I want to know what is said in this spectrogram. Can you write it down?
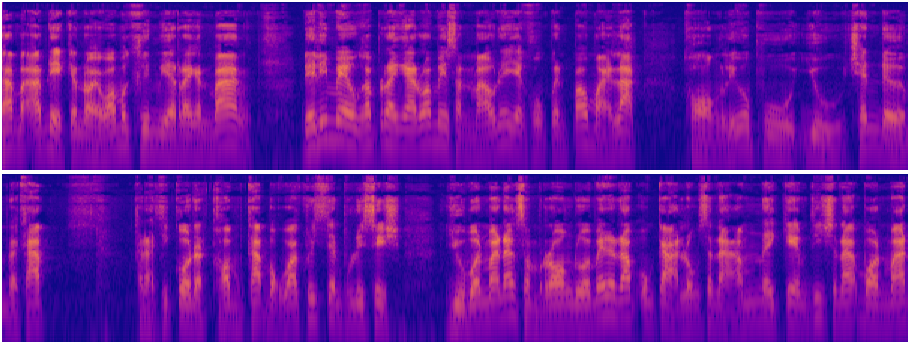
ครับมาอัปเดตกันหน่อยว่าเมื่อคืนมีอะไรกันบ้างเดลิเมลครับรายงานว่าเมสันเมาส์เนี่ยยังคงเป็นเป้าหมายหลักของลิเวอร์พูลอยู่เช่นเดิมนะครับ ขณะที่ go.com ครับบอกว่าคริสเตียนพูลิซิชอยู่บนมานั่งสำรองโดยไม่ได้รับโอกาสลงสนามในเกมที่ชนะบอลมัด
